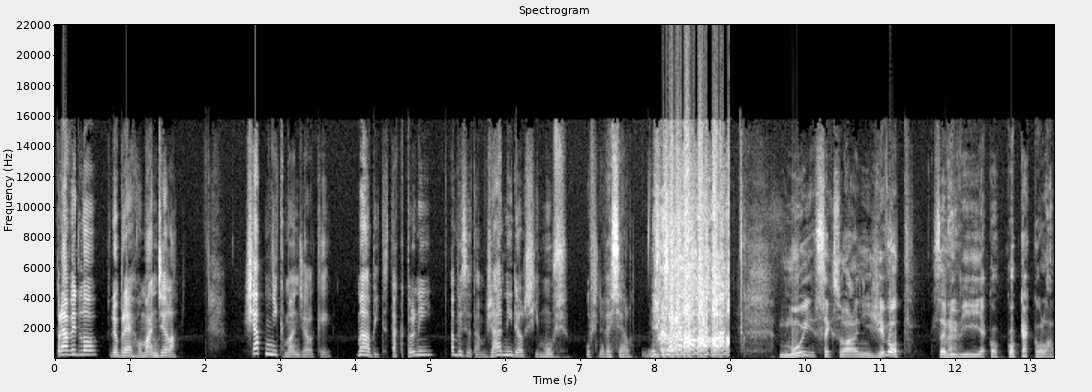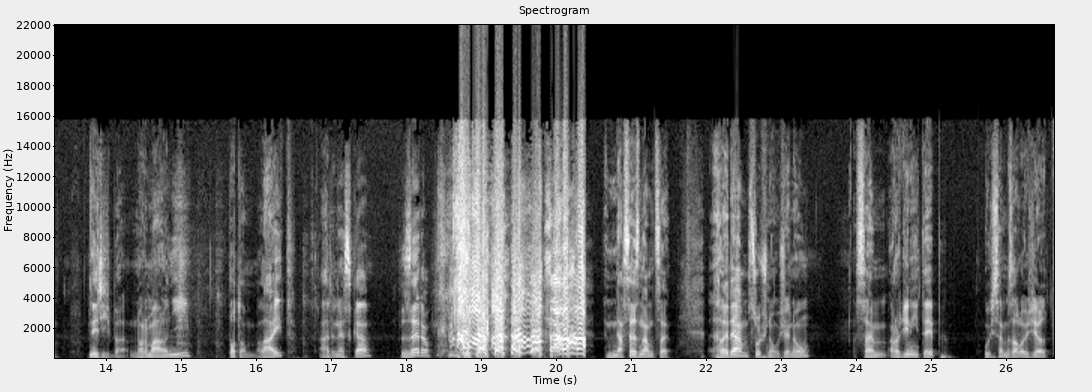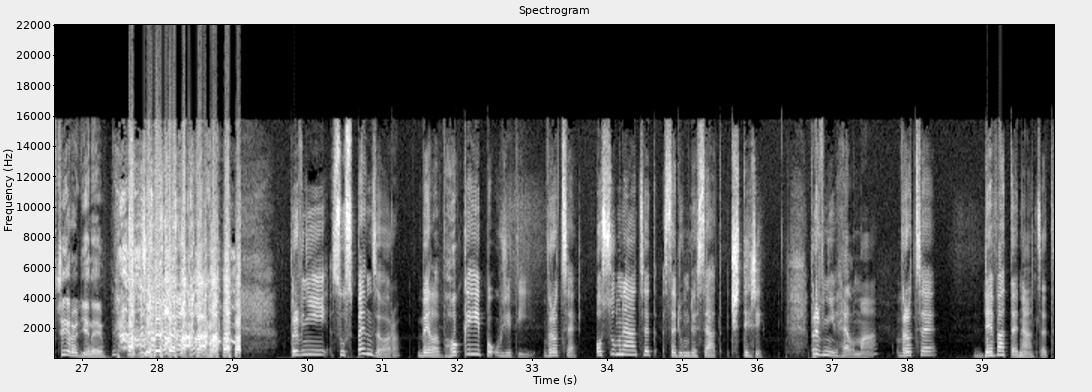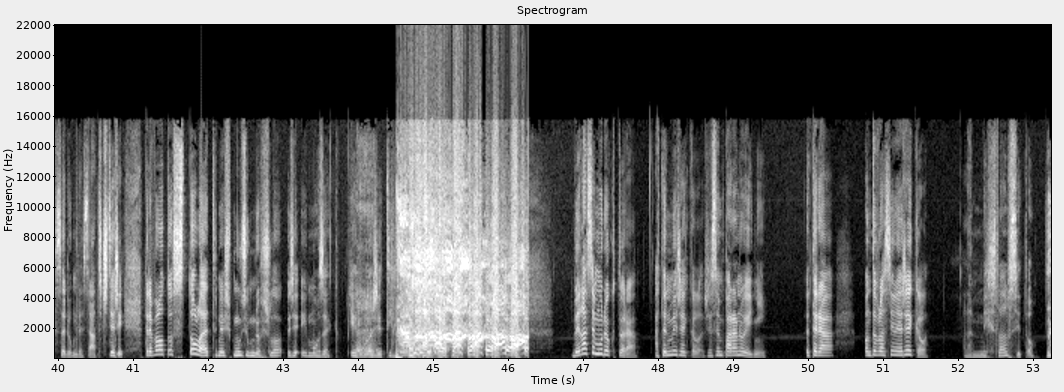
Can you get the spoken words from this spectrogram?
Pravidlo dobrého manžela. Šatník manželky má být tak plný, aby se tam žádný další muž už nevešel. Můj sexuální život se ne. vyvíjí jako Coca-Cola. Nejdřív byl normální, potom light a dneska zero. Na seznamce. Hledám slušnou ženu, jsem rodinný typ, už jsem založil tři rodiny. První suspenzor byl v hokeji použitý v roce 1874. První helma v roce 1974. Trvalo to 100 let, než mužům došlo, že i mozek je důležitý. Byla jsem u doktora a ten mi řekl, že jsem paranoidní. Teda, on to vlastně neřekl, ale myslel si to.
